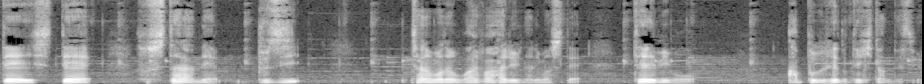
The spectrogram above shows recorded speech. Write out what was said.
定してそしたらね無事茶の間でも w i f i 入るようになりましてテレビもアップグレードできたんですよ。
